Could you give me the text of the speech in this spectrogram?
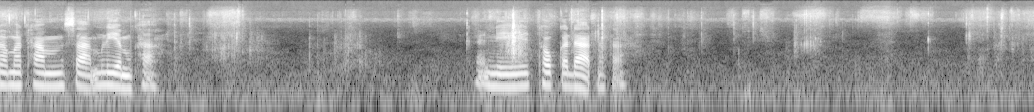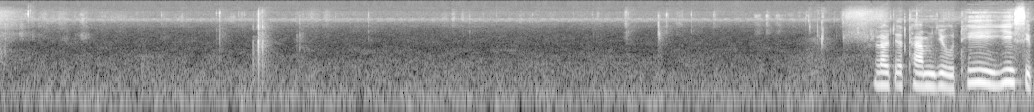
เรามาทำสามเหลี่ยมค่ะ อันนี้ทบกระดาษนะคะ เราจะทำอยู่ที่ยี่สิบ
